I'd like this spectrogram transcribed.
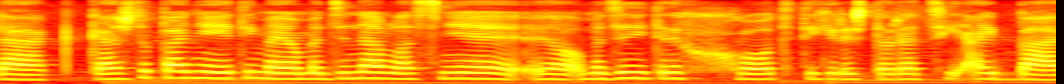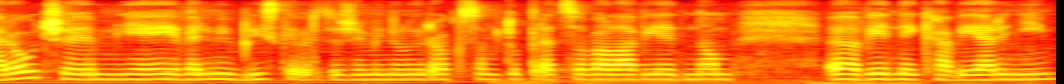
tak každopádne je tým aj obmedzená vlastne, e, obmedzený ten chod tých reštaurácií aj barov, čo je mne je veľmi blízke, pretože minulý rok som tu pracovala v, jednom, e, v jednej kaviarni.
